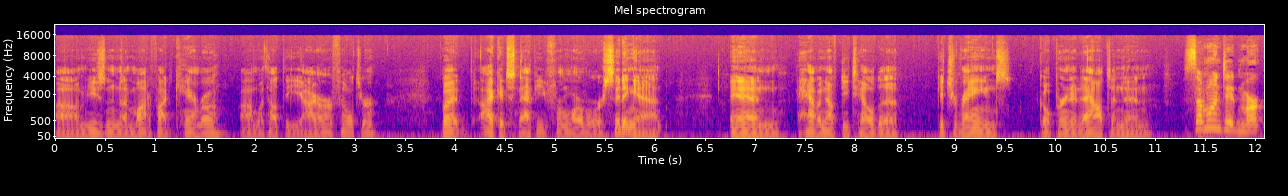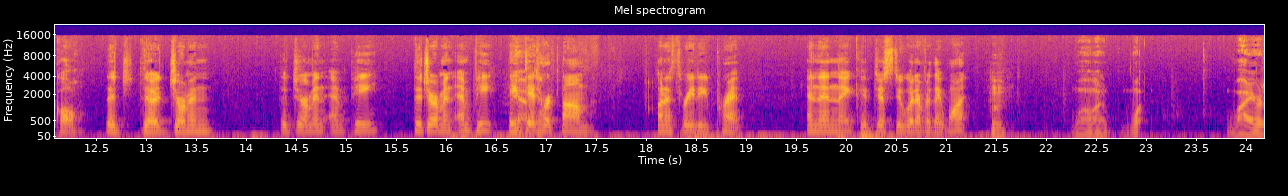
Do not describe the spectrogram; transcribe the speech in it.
um, using a modified camera um, without the IR filter. But I could snap you from wherever we're sitting at and have enough detail to get your veins, go print it out, and then Someone did Merkel, the the German, the German MP, the German MP. They Yeah. did her thumb on a 3D print, and then they could just do whatever they want. Hmm. Well, I, what? Why are?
